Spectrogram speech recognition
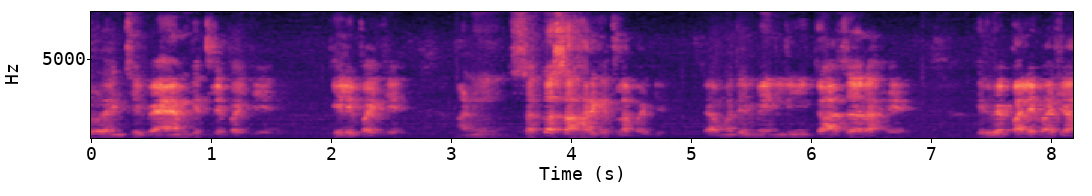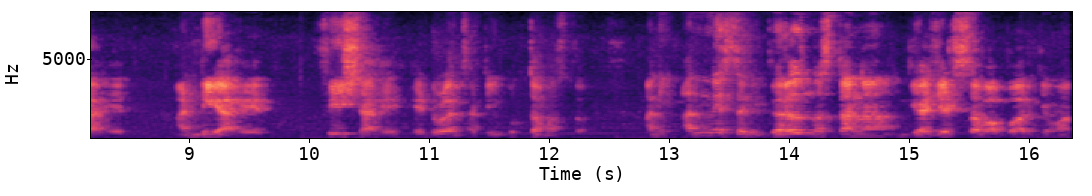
डोळ्यांचे व्यायाम घेतले पाहिजे केले पाहिजे. आणि सकस आहार घेतला पाहिजे. त्यामध्ये मेनली गाजर आहे हिरव्या पालेभाज्या आहेत अंडी आहेत फिश आहे हे डोळ्यांसाठी उत्तम असतं. आणि अननेसरी गरज नसताना गॅजेट्सचा वापर किंवा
